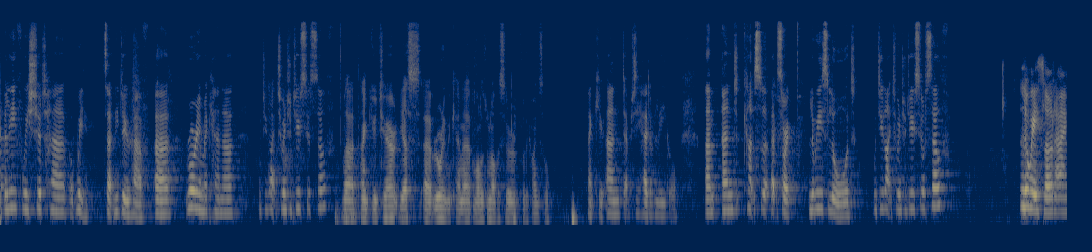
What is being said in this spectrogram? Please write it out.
believe we should have, we certainly do have, uh, Rory McKenna. Would you like to introduce yourself? Uh, thank you, Chair. Yes, uh, Rory McKenna, Monitoring Officer for the Council. Thank you, and Deputy Head of Legal. Um, and Councillor, uh, sorry, Louise Lord, would you like to introduce yourself? Louise Lord, I'm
